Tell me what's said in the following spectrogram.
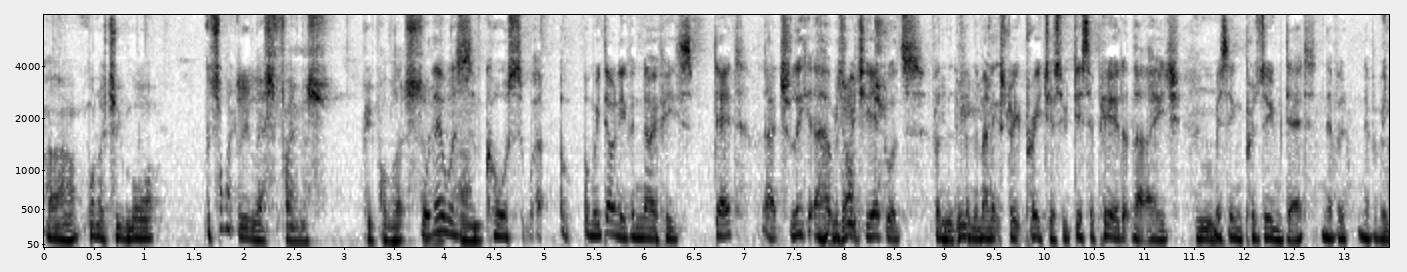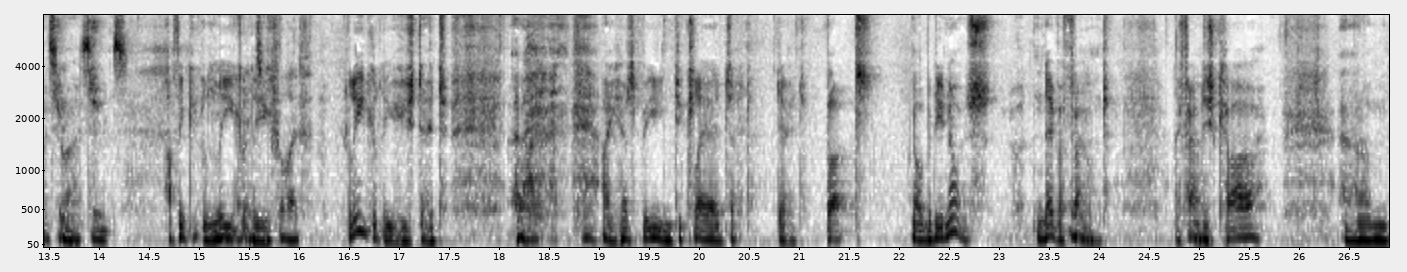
uh, one or two more slightly less famous people, let's say. Well, there was, um, of course, and we don't even know if he's dead, actually. Uh, it was don't. Richie Edwards from the, from the Manic Street Preachers who disappeared at that age, missing, presumed dead, never never been That's seen right. since. I think legally, 95. legally he's dead. Uh, he has been declared dead, dead, but nobody knows. Never found. They found his car. Um,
